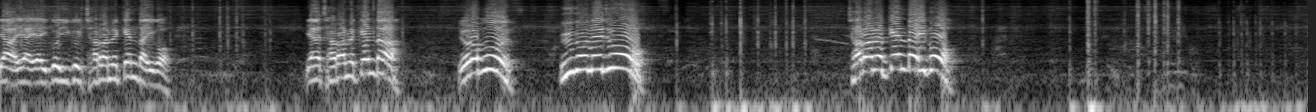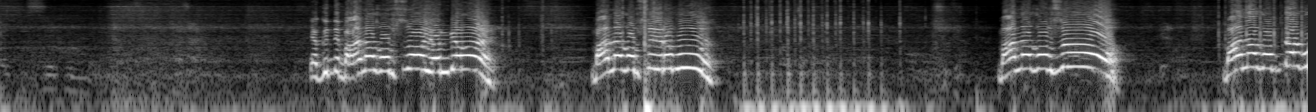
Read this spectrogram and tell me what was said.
야야야 이거 이거 잘하면 깬다 이거. 야 잘하면 깬다. 여러분 응원해줘. 잘하면 깬다 이거 야 근데 만화가 없어 연병을 만화가 없어 여러분! 만화가 없어! 만화가 없다고!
